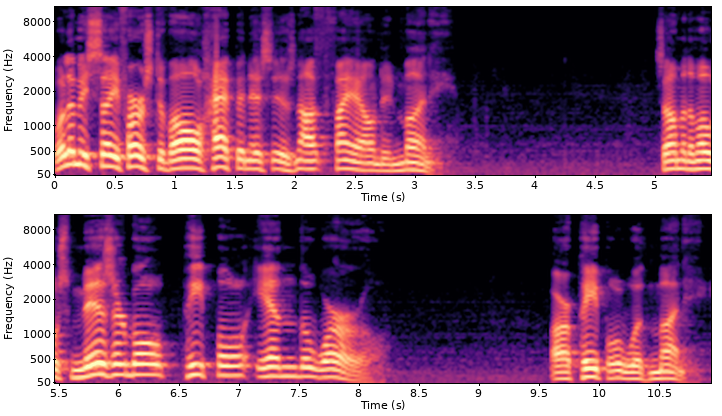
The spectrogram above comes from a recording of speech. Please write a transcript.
Well, let me say first of all, happiness is not found in money. Some of the most miserable people in the world are people with money.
